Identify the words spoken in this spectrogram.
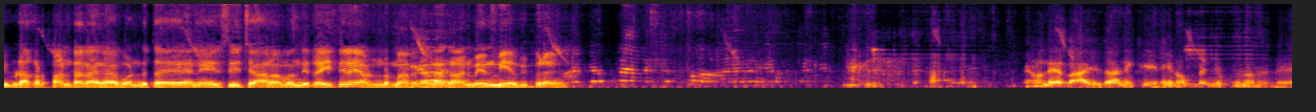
ఇప్పుడు అక్కడ పంటలు ఎలా పండుతాయి అనేసి చాలా మంది రైతులే అంటున్నారు కదా దాని మీద మీ అభిప్రాయం? ఏమంటే రాజధానికి నేను ఒక్కని చెప్తున్నానండి.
